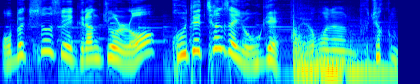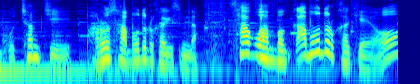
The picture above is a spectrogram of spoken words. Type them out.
500 순수의 그랑듀얼로 고대 천사 요게 어, 요거는 무조건 못 참지. 바로 사보도록 하겠습니다. 사고 한번 까보도록 할게요.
